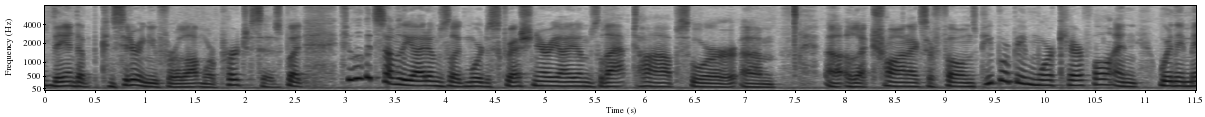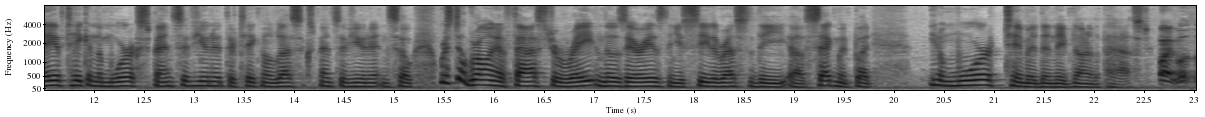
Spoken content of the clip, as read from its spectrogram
they end up considering you for a lot more purchases. But if you look at some of the items like more discretionary items, laptops or um, uh, electronics or phones, people are being more careful. And where they may have taken the more expensive unit, they're taking a less expensive unit. And so we're still growing at a faster rate in those areas than you see the rest of the uh, segment. But you know, more timid than they've done in the past. All right, well,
